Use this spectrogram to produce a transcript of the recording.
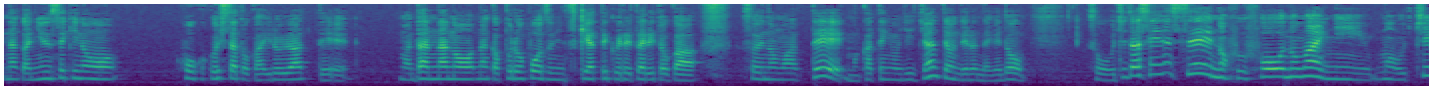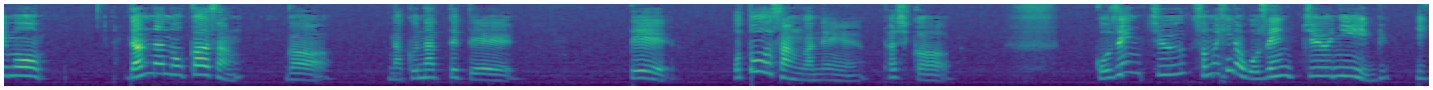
なんか入籍の報告したとかいろいろあって、まあ、旦那のなんかプロポーズに付き合ってくれたりとかそういうのもあって、まあ、勝手におじいちゃんって呼んでるんだけどそう内田先生の訃報の前にもううちも旦那のお母さんが亡くなっててでお父さんがね確か午前中その日の午前中に一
